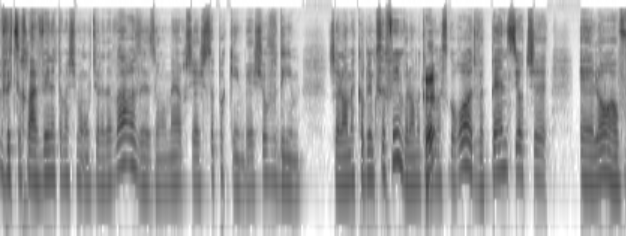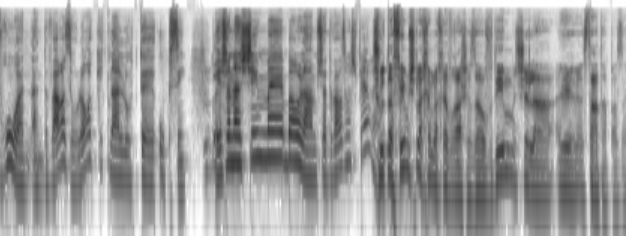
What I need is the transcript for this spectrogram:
וצריך להבין את המשמעות של הדבר הזה, זה אומר שיש ספקים ויש עובדים שלא מקבלים כספים ולא מקבלים כן. משכורות, ופנסיות שלא עברו, הדבר הזה הוא לא רק התנהלות אה, אופסי. יש אנשים אה, בעולם שהדבר הזה משפיע עליהם. שותפים שלכם לחברה, שזה העובדים של הסטארט-אפ הזה,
